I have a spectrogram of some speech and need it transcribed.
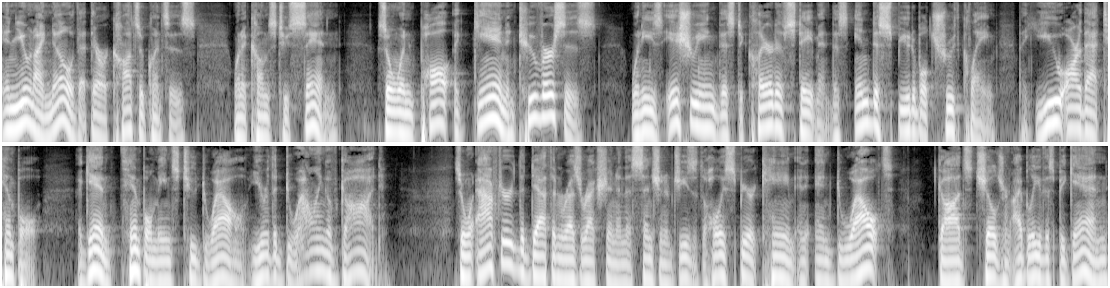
And you and I know that there are consequences when it comes to sin. So when Paul, again, in two verses, when he's issuing this declarative statement, this indisputable truth claim that you are that temple, again, temple means to dwell. You're the dwelling of God. So after the death and resurrection and the ascension of Jesus, the Holy Spirit came and, and dwelt God's children. I believe this began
